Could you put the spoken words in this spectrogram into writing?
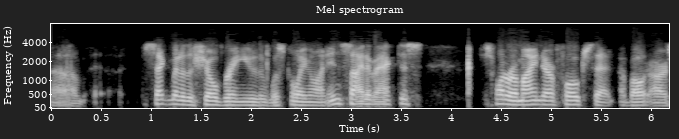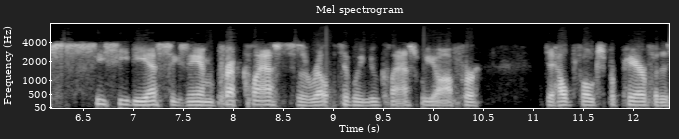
um, a segment of the show bringing you what's going on inside of ACDIS. Just want to remind our folks that about our CCDS exam prep class. This is a relatively new class we offer to help folks prepare for the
